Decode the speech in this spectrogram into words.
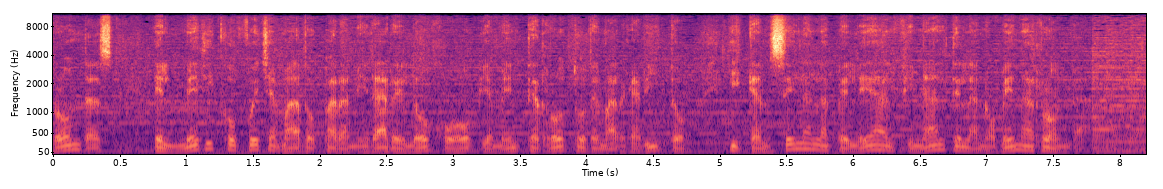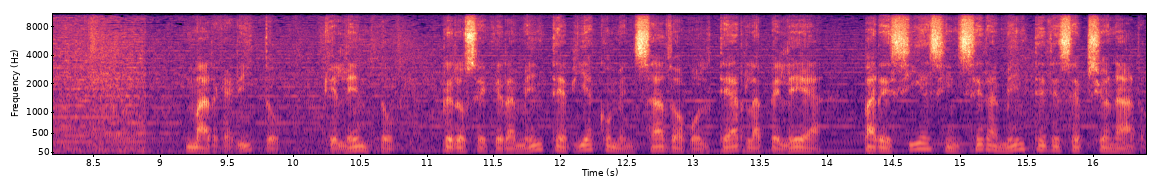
Rondas, el médico fue llamado para mirar el ojo obviamente roto de Margarito y cancela la pelea al final de la novena ronda. Margarito, que lento, pero seguramente había comenzado a voltear la pelea, parecía sinceramente decepcionado.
